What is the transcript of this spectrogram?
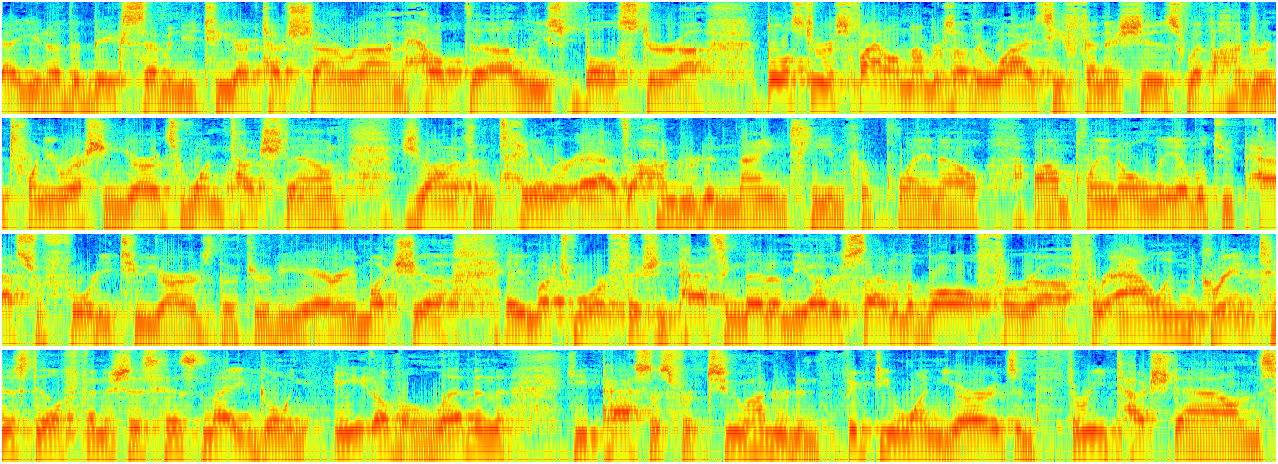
uh, you know the big 72-yard touchdown run helped uh, at least bolster uh, bolster his final numbers. Otherwise, he finishes with 120 rushing yards, one touchdown. Jonathan Taylor adds 119 for Plano. Um, Plano only able to pass for 42 yards though through the air. A much uh, a much more efficient passing that on the other side of the ball for uh, for Allen. Grant Tisdale finishes his night going 8 of 11. He passes for 251 yards and three touchdowns.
